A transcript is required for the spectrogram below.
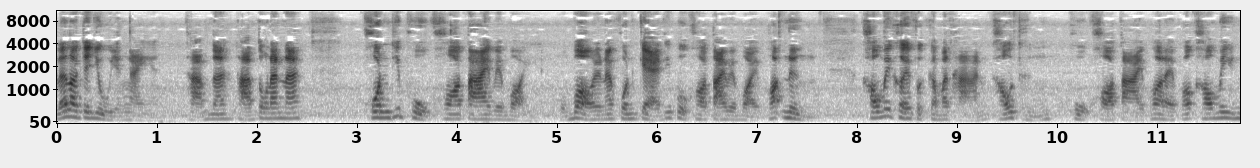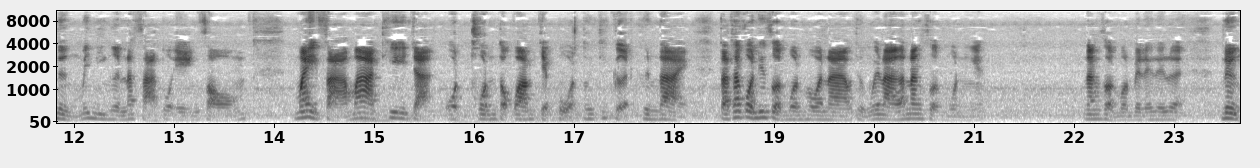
แล้วเราจะอยู่ยังไงอะถามนะถามตรงนั้นนะ คนที่ผูกคอตายบ่อยๆผมบอกเลยนะ คนแก่ที่ผูกคอตายบ่อยๆเพราะหนึ่งเขาไม่เคยฝึกกรรมฐานเขาถึง ผูกคอตายเพราะอะไร เพราะเขาไม่หนึ่งไม่มีเงินรักษาตัวเองสองไม่สามารถที่จะอดทนต่อความเจ็บปวดที่เกิดขึ้นได้ แต่ถ้าคนที่สวดมนต์ภาวนาถึงเวลาก็นั่งสวดมนต์อย่างเงี้ย นั่งสวดมนต์ไปเรื่อยๆหนึ่ง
